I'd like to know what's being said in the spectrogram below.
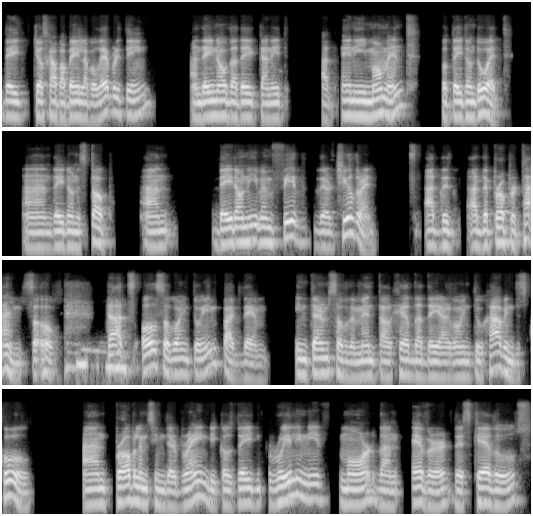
they just have available everything and they know that they can eat at any moment, but they don't do it and they don't stop and they don't even feed their children at the at the proper time so mm. that's also going to impact them in terms of the mental health that they are going to have in the school and problems in their brain because they really need more than ever the schedules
